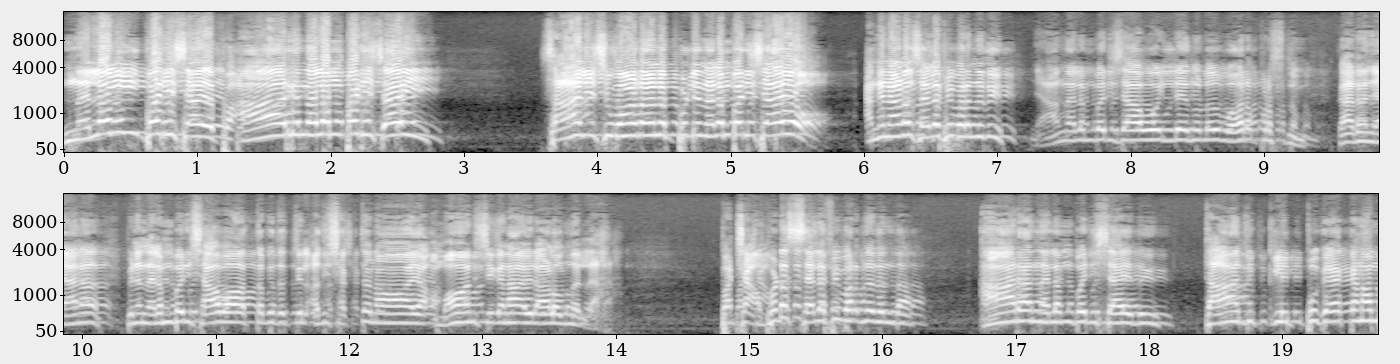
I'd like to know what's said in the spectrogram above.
നിലം പരിശായപ്പോ. ആര് നിലം പരിശായി? സാലിസ് വാടാനപ്പള്ളി നിലം പരിശായോ? അങ്ങനെയാണോ സലഫി പറഞ്ഞത്? ഞാൻ നിലംപരിശാവോ ഇല്ലേ എന്നുള്ളത് വേറെ പ്രശ്നം. കാരണം ഞാൻ പിന്നെ നിലംപരിശാവാത്ത വിധത്തിൽ അതിശക്തനായ അമാനുഷികനായ ഒരാളൊന്നല്ല പക്ഷെ അവിടെ സെലഫി പറഞ്ഞത് എന്താ? ആരാ നിലംപരിശായത്? താജ് ക്ലിപ്പ് കേൾക്കണം.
